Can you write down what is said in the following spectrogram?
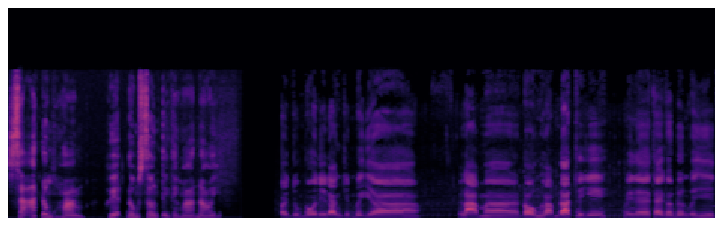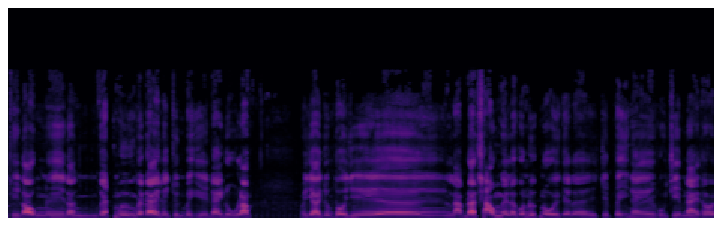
xã Đông Hoàng, huyện Đông Sơn, tỉnh Thanh Hóa nói. Chúng tôi thì đang chuẩn bị à, làm à, đồng làm đất hay gì. Thấy các đơn vị thủy nông thì đang vét mương vét đấy là chuẩn bị đầy đủ lắm. Bây giờ chúng tôi chỉ à, làm đất xong cái là có nước nuôi cái là chuẩn bị ngày vụ chim này thôi.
